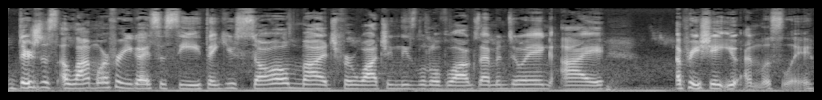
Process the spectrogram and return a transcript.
There's just a lot more for you guys to see. Thank you so much for watching these little vlogs I've been doing. I appreciate you endlessly.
